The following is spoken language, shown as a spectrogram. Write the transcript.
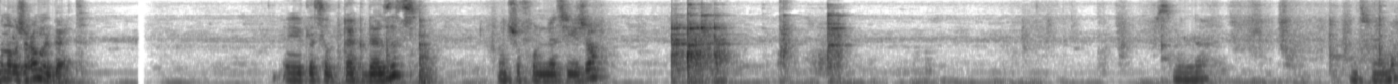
ونرجعو من بعد. هي ثلاثة دقائق دازت. غنشوفوا النتيجة. بسم الله. هانتوما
